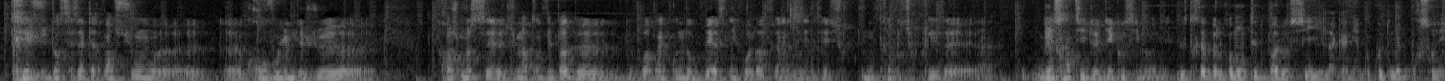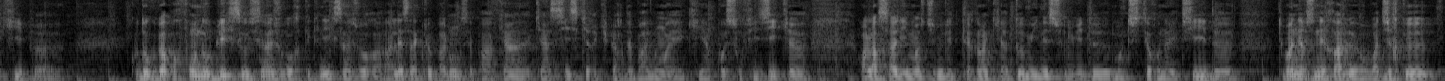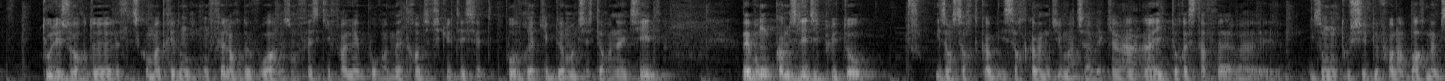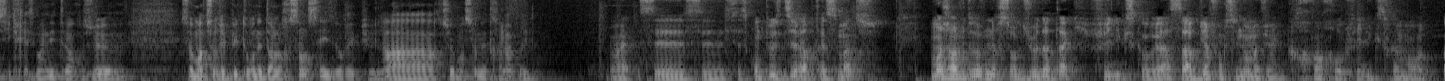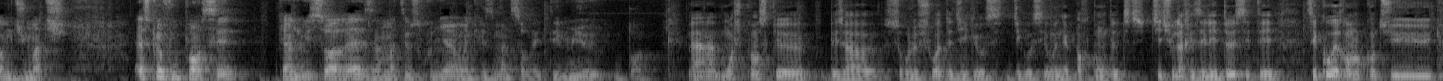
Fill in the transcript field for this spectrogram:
très juste dans ses interventions, euh, euh, gros volume de jeu. euh. franchement, c'est- je ne m'attendais pas de, de voir un Kondogbia à ce niveau-là. Enfin, C'était une très belle surprise, euh, bien senti de Diego Simeone. De très belles remontées de balles aussi. Il a gagné beaucoup de mètres pour son équipe. Kondogbia, parfois on oublie que c'est aussi un joueur technique, c'est un joueur à l'aise avec le ballon. C'est pas qu'un qu'un 6 qui récupère des ballons et qui impose son physique. Euh, Voilà, c'est à l'image du milieu de terrain qui a dominé celui de Manchester United. Euh, De manière générale, on va dire que tous les joueurs de l'Atlético Madrid ont, fait leur devoir. Ils ont fait ce qu'il fallait pour mettre en difficulté cette pauvre équipe de Manchester United. Mais bon, comme je l'ai dit plus tôt, ils, en sortent comme, ils sortent quand même du match avec un 1-1. Il te reste à faire. Euh, Ils ont touché deux fois la barre, même si Griezmann était hors jeu. Ce match aurait pu tourner dans leur sens et ils auraient pu largement se mettre à l'abri. Ouais, c'est c'est- c'est ce qu'on peut se dire après ce match. Moi, j'ai envie de revenir sur le duo d'attaque, Félix Correa. Ça a bien fonctionné. On a vu un grand Raúl Félix, vraiment euh, homme du match. Est-ce que vous pensez qu'un Luis Suarez, un Mateus Cunha ou un Griezmann, ça aurait été mieux ou pas? Ben, moi, je pense que déjà euh, sur le choix de Diego, Diego Simeone pardon, de tit- titulariser les deux, c'était c'est cohérent quand tu.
